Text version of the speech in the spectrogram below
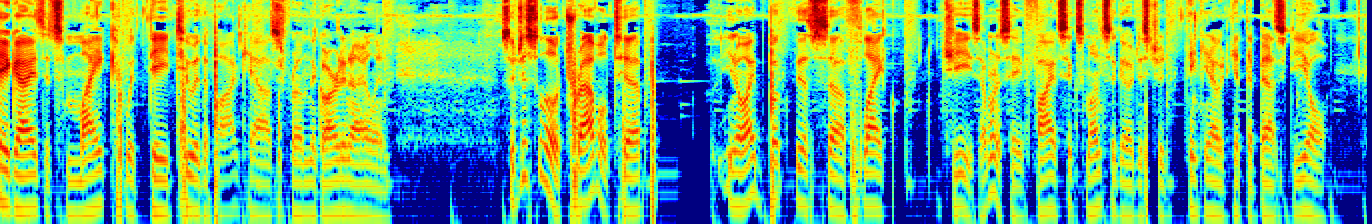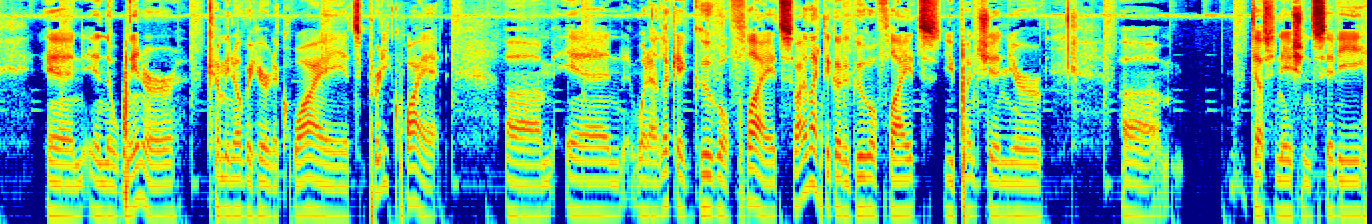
Hey guys, it's Mike with day two of the podcast from the Garden Island. So, just a little travel tip. You know, I booked this uh, flight, geez, I want to say five, six months ago, just to, thinking I would get the best deal. And in the winter, coming over here to Kauai, it's pretty quiet. Um, and when I look at Google Flights, so I like to go to Google Flights, you punch in your um, destination city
